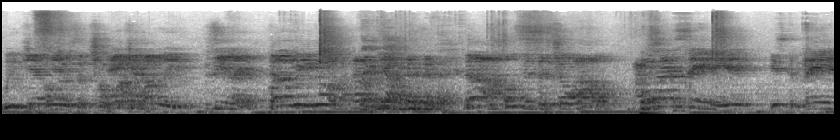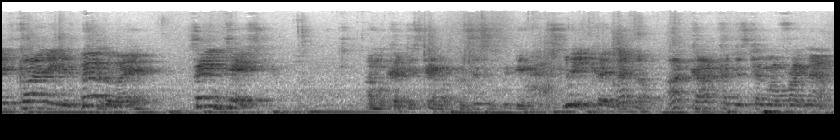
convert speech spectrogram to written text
We kept him as a chihuahua. Hey, kept him leaving. See you later. Well, where you going? no, I hope it's a chihuahua. All I'm saying is, it's the man's and his burger, man. Same text. I'm gonna cut this camera off because this is ridiculous. You ain't cutting nothing off. I, I cut this camera off right now.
